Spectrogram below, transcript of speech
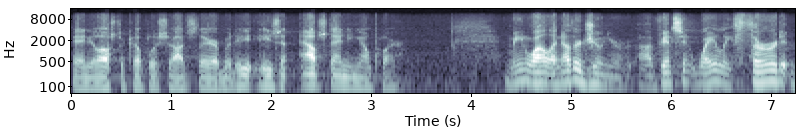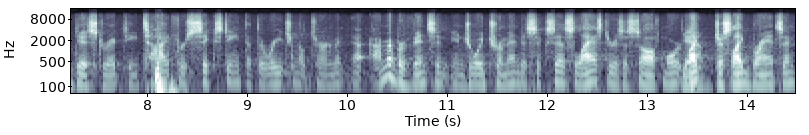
And he lost a couple of shots there, but he, he's an outstanding young player. Meanwhile, another junior, uh, Vincent Whaley, third district. He tied for 16th at the regional tournament. Uh, I remember Vincent enjoyed tremendous success last year as a sophomore, Yeah. like just like Branson,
